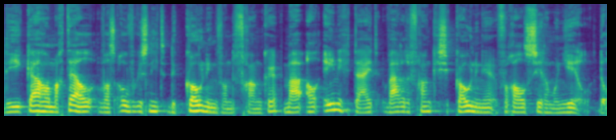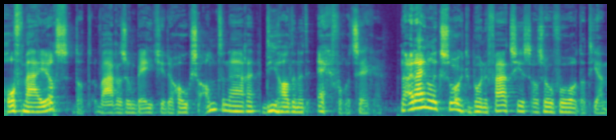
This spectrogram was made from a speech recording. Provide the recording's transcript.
Die Karel Martel was overigens niet de koning van de Franken, maar al enige tijd waren de Frankische koningen vooral ceremonieel. De hofmeijers, dat waren zo'n beetje de hoogste ambtenaren, die hadden het echt voor het zeggen. Nou, uiteindelijk zorgde Bonifatius er zo voor dat hij aan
